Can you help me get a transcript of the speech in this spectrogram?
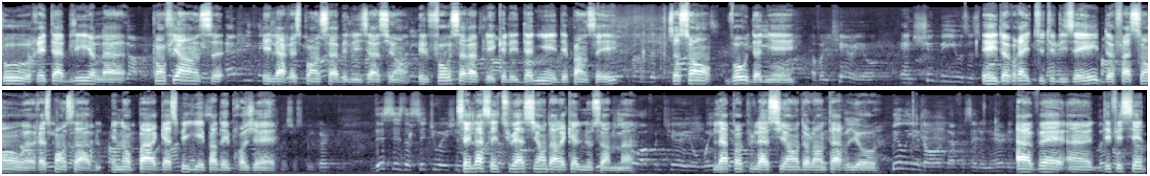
pour rétablir la confiance et la responsabilisation. Il faut se rappeler que les deniers dépensés, ce sont vos deniers et devraient être utilisés de façon euh, responsable et non pas gaspillés par des projets. C'est la situation dans laquelle nous sommes. La population de l'Ontario avait un déficit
